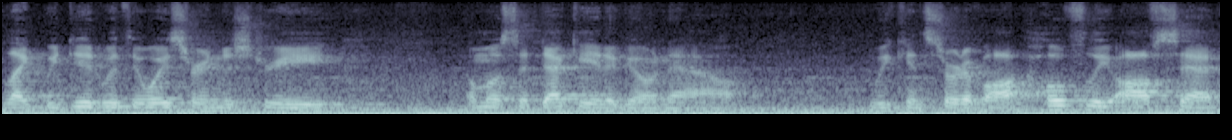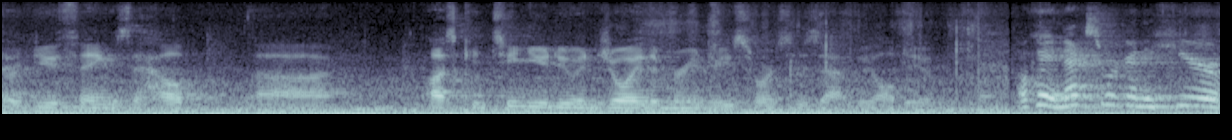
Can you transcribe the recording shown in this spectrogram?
like we did with the oyster industry almost a decade ago now, we can sort of hopefully offset or do things to help uh, us continue to enjoy the marine resources that we all do. Okay, next we're going to hear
